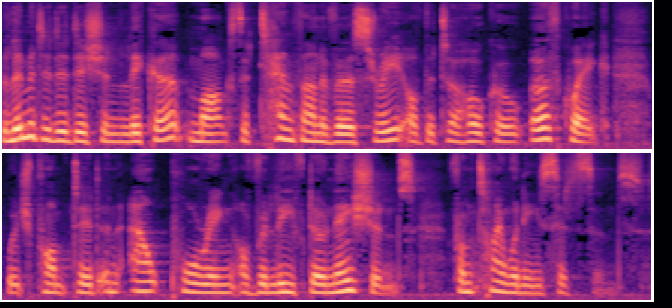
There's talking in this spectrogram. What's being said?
The limited edition liquor marks the 10th anniversary of the Tohoku earthquake, which prompted an outpouring of relief donations from Taiwanese citizens.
